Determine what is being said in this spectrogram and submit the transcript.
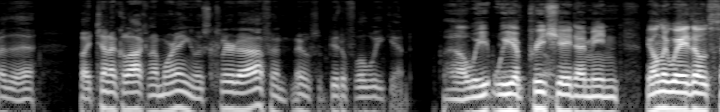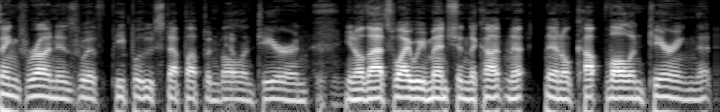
by the by ten o'clock in the morning, it was cleared off, and it was a beautiful weekend. Well, we, we appreciate. I mean, the only way those things run is with people who step up and volunteer, and you know that's why we mentioned the Continental Cup volunteering. That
